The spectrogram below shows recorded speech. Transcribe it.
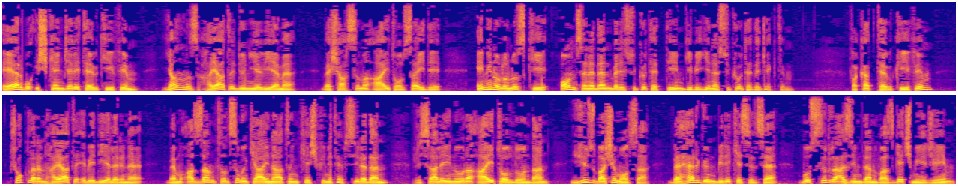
eğer bu işkenceli tevkifim yalnız hayatı dünyeviyeme ve şahsıma ait olsaydı emin olunuz ki on seneden beri sükût ettiğim gibi yine sükût edecektim. Fakat tevkifim çokların hayatı ebediyelerine ve muazzam tılsım-ı kainatın keşfini tefsir eden Risale-i Nur'a ait olduğundan yüz başım olsa ve her gün biri kesilse bu sırrı azimden vazgeçmeyeceğim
